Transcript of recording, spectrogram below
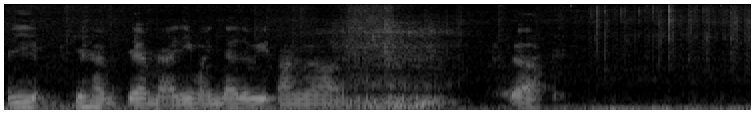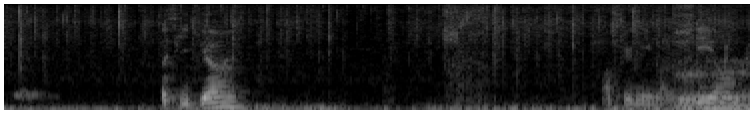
Damn, damn it, I need my netherite armor back. Let's keep going. Also need my shield.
